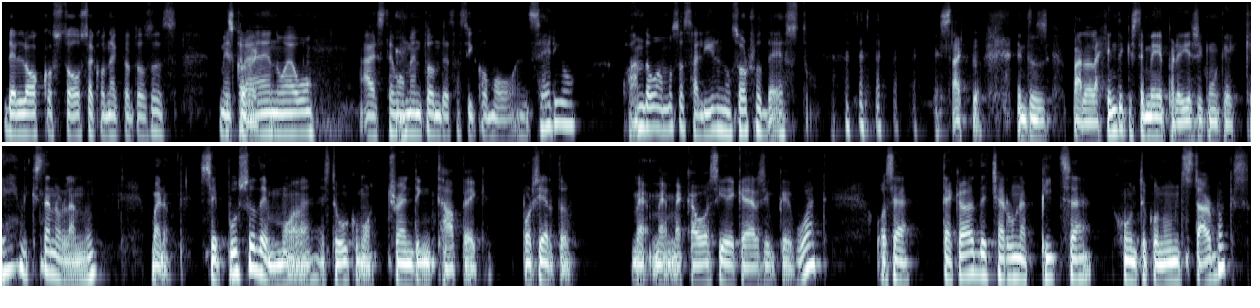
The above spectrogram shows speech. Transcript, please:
de locos, todo se conecta. Entonces me trae de nuevo a este momento donde es así como, ¿en serio? ¿Cuándo vamos a salir nosotros de esto? Exacto. Entonces, para la gente que esté medio perdida, así como que, ¿qué? ¿De qué están hablando? Bueno, se puso de moda, estuvo como trending topic. Por cierto, me, me, acabo así de quedar así que, ¿what? O sea, ¿te acabas de echar una pizza junto con un Starbucks?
